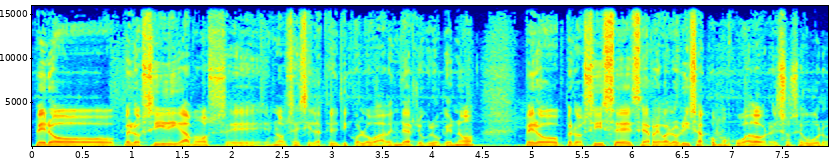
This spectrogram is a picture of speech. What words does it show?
pero pero sí, digamos, eh, no sé si el Atlético lo va a vender, yo creo que no, pero pero sí se, se revaloriza como jugador, eso seguro.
